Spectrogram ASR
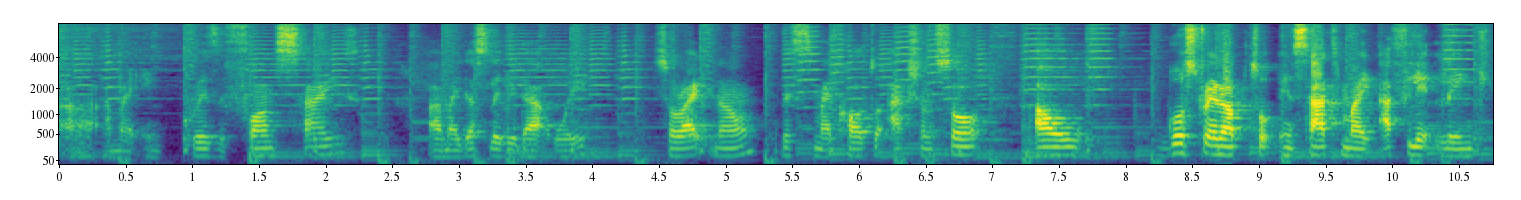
Uh, I might increase the font size. I might just leave it that way. So right now, this is my call to action. So I'll go straight up to insert my affiliate link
